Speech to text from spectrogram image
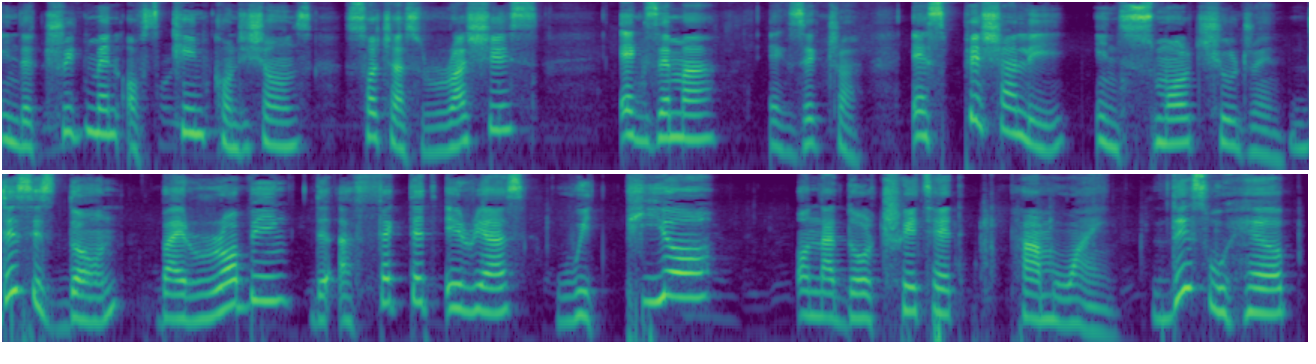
in the treatment of skin conditions such as rashes, eczema, etc., especially in small children. This is done by rubbing the affected areas with pure, unadulterated palm wine. This will help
